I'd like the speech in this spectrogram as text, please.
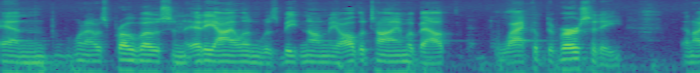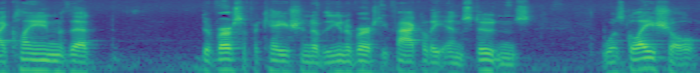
And when I was provost, and Eddie Island was beating on me all the time about lack of diversity, and I claimed that diversification of the university faculty and students was glacial.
